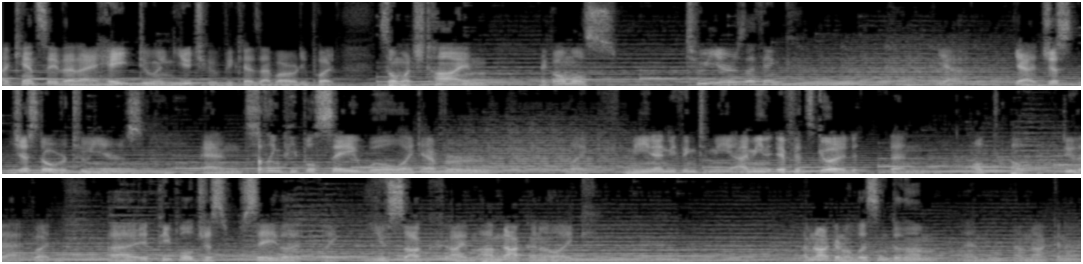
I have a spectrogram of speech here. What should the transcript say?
I can't say that I hate doing YouTube because I've already put so much time, like almost two years, I think. Yeah, yeah, just just over two years, and nothing people say will like ever like mean anything to me. I mean, if it's good, then I'll I'll do that. But uh, if people just say that like you suck, I'm I'm not gonna like I'm not gonna listen to them, and I'm not gonna.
